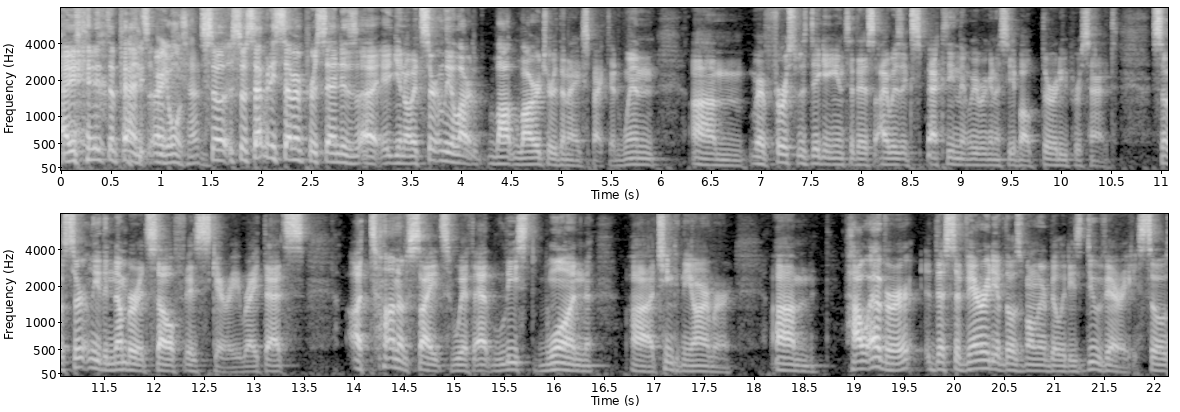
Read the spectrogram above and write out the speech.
I mean it depends. right? You almost had so, so 77% is, uh, you know, it's certainly a lot, lot larger than I expected. When, um, when I first was digging into this, I was expecting that we were going to see about 30%. So certainly the number itself is scary, right? That's a ton of sites with at least one uh, chink in the armor. Um, However, the severity of those vulnerabilities do vary. So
